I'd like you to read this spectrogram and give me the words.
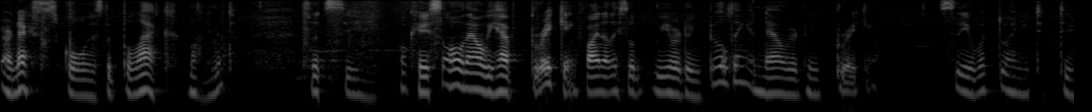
our next goal is the black monument. So let's see. Okay, so oh, now we have breaking finally. So we are doing building and now we're doing breaking. Let's see, what do I need to do?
